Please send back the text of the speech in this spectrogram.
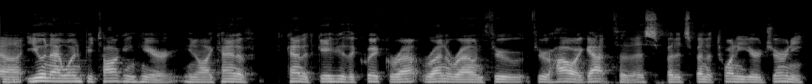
uh, you and I wouldn't be talking here. You know, I kind of kind of gave you the quick run around through through how I got to this, but it's been a 20 year journey.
